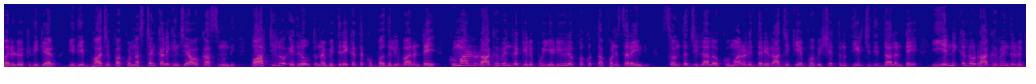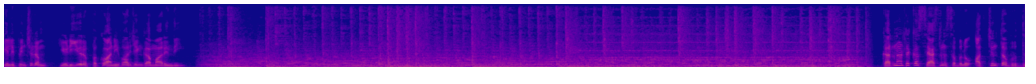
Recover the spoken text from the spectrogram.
బరిలోకి దిగారు. ఇది భాజపాకు నష్టం కలిగించే అవకాశం ఉంది. పార్టీలో ఎదురవుతున్న వ్యతిరేకతకు బదులివ్వాలంటే కుమారుడు రాఘవేంద్ర గెలుపు యడియూరప్పకు తప్పనిసరైంది. సొంత జిల్లాలో కుమారుడిద్దరి రాజకీయ భవిష్యత్తును తీర్చిదిద్దాలంటే ఈ ఎన్నికల్లో రాఘవేంద్రను గెలిపించడం యడియూరప్పకు అనివార్యంగా మారింది. కర్ణాటక శాసనసభలో అత్యంత వృద్ధ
